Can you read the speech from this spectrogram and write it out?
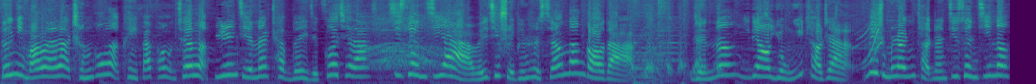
等你玩完了，成功了，可以发朋友圈了。愚人节呢，差不多也就过去啦。计算机啊，围棋水平是相当高的。人呢，一定要勇于挑战。为什么让你挑战计算机呢？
